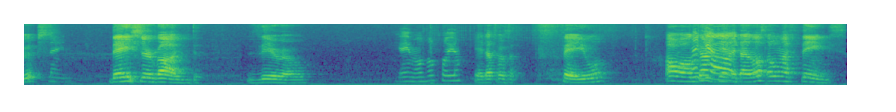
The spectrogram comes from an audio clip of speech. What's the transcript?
Oops. They survived. Zero. Game over for you? Yeah, that was a fail. Oh, My god damn it. I lost all my things.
